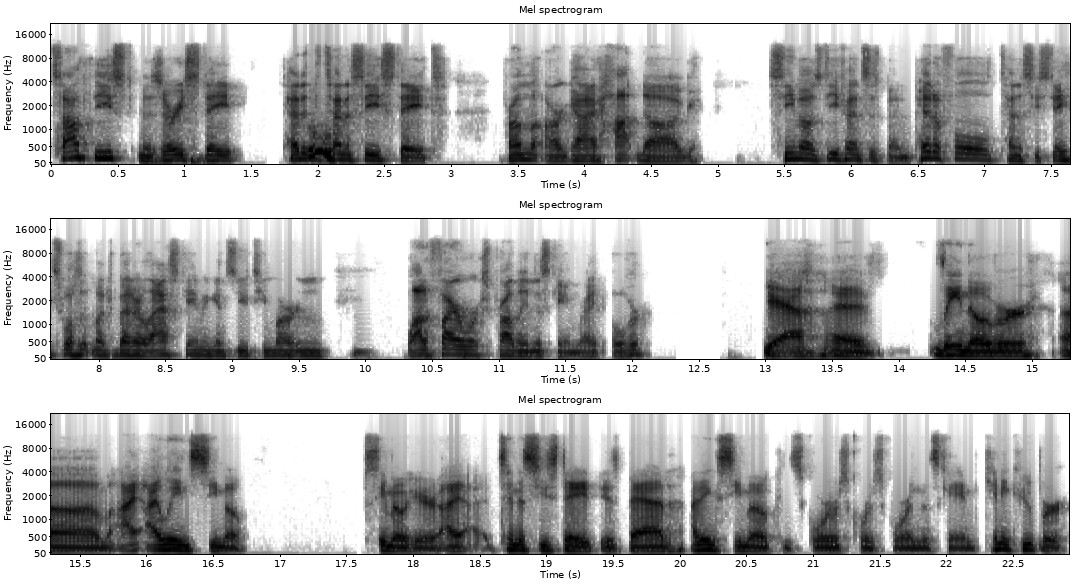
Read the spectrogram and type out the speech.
Southeast Missouri State headed Ooh. to Tennessee State from our guy Hot Dog. SEMO's defense has been pitiful. Tennessee State's wasn't much better last game against UT Martin. A lot of fireworks probably in this game, right? Over. Yeah, I've leaned over. Um, I, I lean SEMO. SEMO here. I Tennessee State is bad. I think SEMO can score, score, score in this game. Kenny Cooper,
